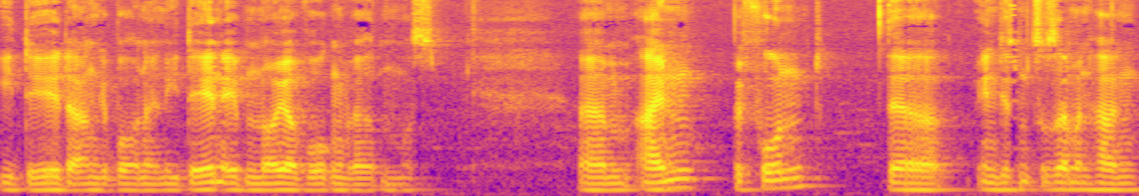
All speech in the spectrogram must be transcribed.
Idee der angeborenen Ideen eben neu erwogen werden muss. Ähm, ein Befund, der in diesem Zusammenhang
